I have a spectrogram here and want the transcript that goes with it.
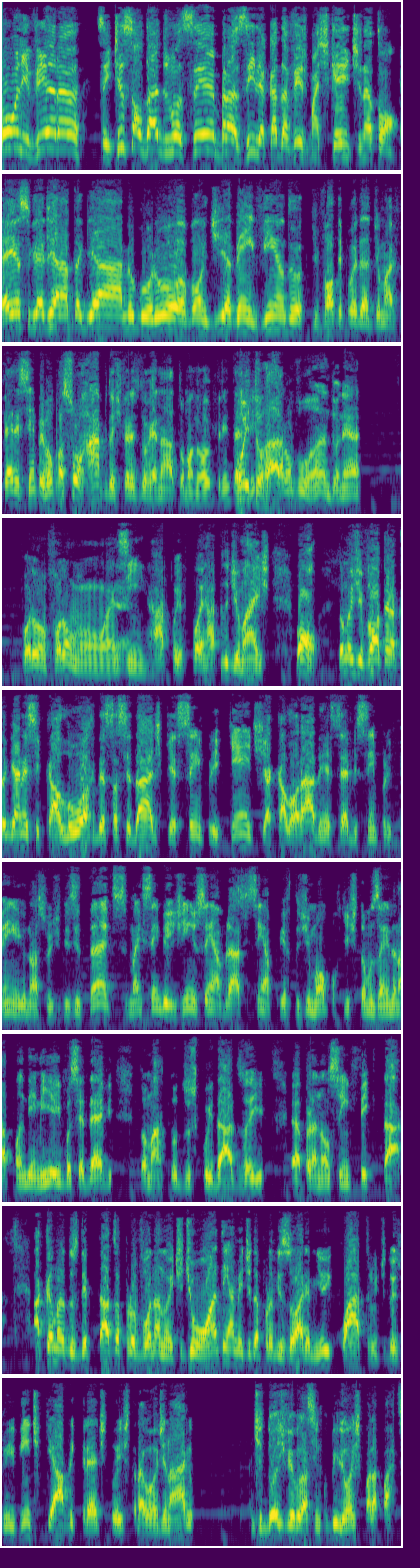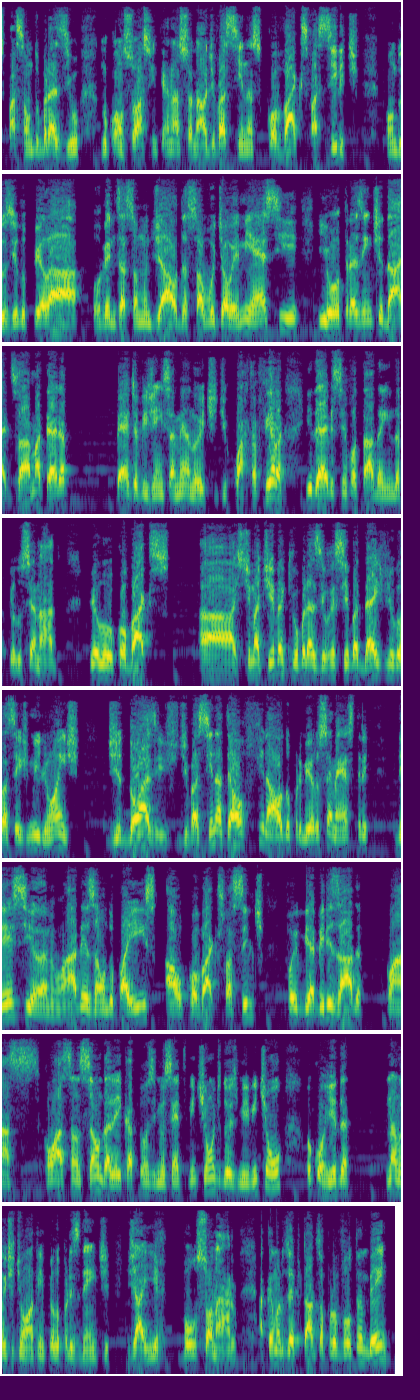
Tom Oliveira, senti saudade de você, Brasília cada vez mais quente, né, Tom? É isso, grande Renato Aguiar, meu guru, bom dia, bem-vindo. De volta depois de uma férias, sempre bom. Passou rápido as férias do Renato, mano. 30 Muito dias passaram rápido. voando, né? Foram, foram, é. assim, rápido, foi rápido demais. Bom, estamos de volta, Arataguá, nesse calor dessa cidade que é sempre quente, acalorada e recebe sempre bem os nossos visitantes, mas sem beijinhos, sem abraços, sem apertos de mão, porque estamos ainda na pandemia e você deve tomar todos os cuidados aí é, para não se infectar. A Câmara dos Deputados aprovou na noite de ontem a medida provisória 1004 de 2020, que abre crédito extraordinário de 2,5 bilhões para a participação do Brasil no consórcio internacional de vacinas COVAX Facility, conduzido pela Organização Mundial da Saúde, a OMS, e outras entidades. A matéria perde a vigência à meia-noite de quarta-feira e deve ser votada ainda pelo Senado. Pelo COVAX, a estimativa é que o Brasil receba 10,6 milhões de doses de vacina até o final do primeiro semestre desse ano. A adesão do país ao COVAX Facility foi viabilizada com a, com a sanção da Lei 14.121 de 2021, ocorrida na noite de ontem pelo presidente Jair Bolsonaro. A Câmara dos Deputados aprovou também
